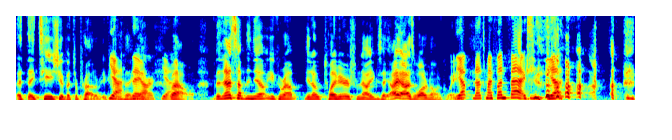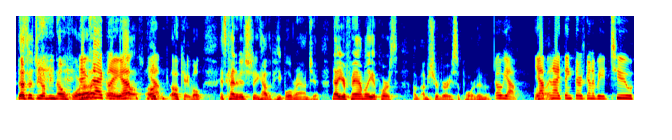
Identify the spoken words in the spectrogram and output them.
it, they tease you, but they're proud of you. Yeah, of thing. they are, yeah. Wow. But that's something you know. You can around you know twenty years from now, you can say, "I, I was a watermelon queen." Yep, that's my fun fact. yeah, That's what you're gonna be known for, huh? Exactly, oh, yep, Oh, yep. Okay. Well, it's kind of interesting how the people around you. Now, your family, of course, I'm, I'm sure very supportive. oh yeah, Yep, right. and I think there's going to be two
